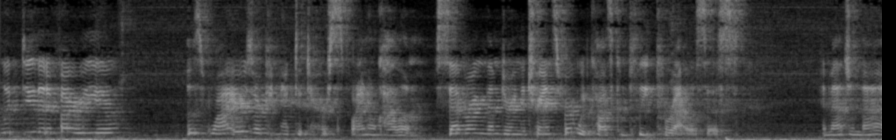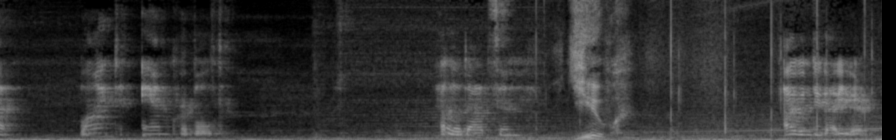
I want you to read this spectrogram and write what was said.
Wouldn't do that if I were you. Those wires are connected to her spinal column. Severing them during the transfer would cause complete paralysis. Imagine that. Blind and crippled. Hello, Dodson. You. I wouldn't do that either.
